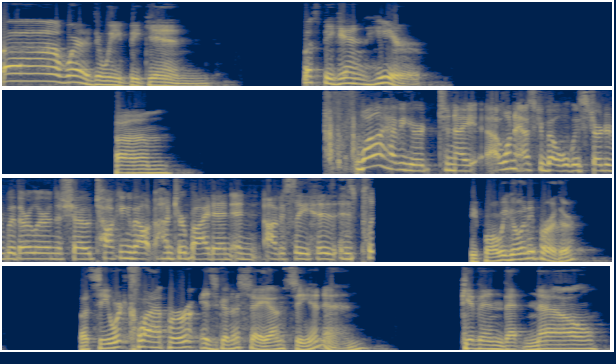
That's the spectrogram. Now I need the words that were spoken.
Ah, uh, where do we begin? Let's begin here. Um, while I have you here tonight, I want to ask you about what we started with earlier in the show, talking about Hunter Biden and obviously his, his plea. Before we go any further, let's see what Clapper is going to say on CNN, given that now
